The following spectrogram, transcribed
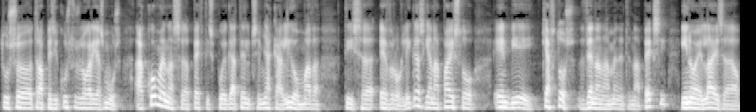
τους ε, τραπεζικούς τους λογαριασμούς. Ακόμα ένας ε, παίχτης που εγκατέλειψε μια καλή ομάδα της ε, Ευρωλίγκας για να πάει στο NBA και αυτός δεν αναμένεται να παίξει είναι ο Eliza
